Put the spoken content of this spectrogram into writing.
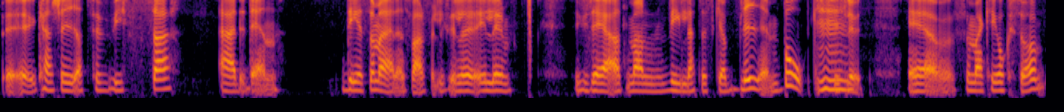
eh, kanske i att för vissa är det den, det som är ens varför. Liksom, eller, eller jag ska säga att man vill att det ska bli en bok till slut. Eh, för man kan ju också mm,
